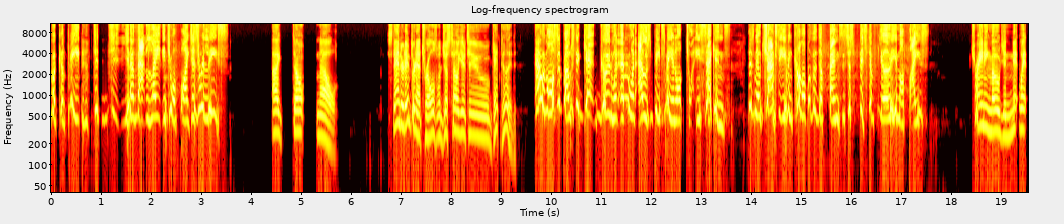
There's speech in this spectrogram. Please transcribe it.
ever compete to, to, you know, that late into a fighter's release? I don't know. Standard internet trolls would just tell you to get good. How am I supposed to get good when everyone else beats me in like 20 seconds? There's no chance to even come up with a defense. It's just fist of fury in my face. Training mode, you nitwit.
